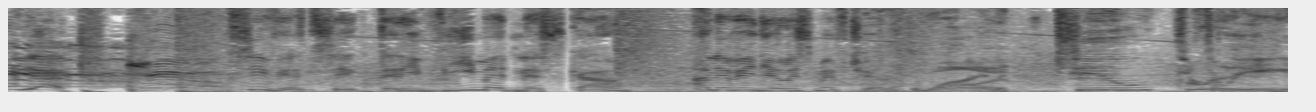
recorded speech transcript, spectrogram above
Oh yeah. Tři věci, které víme dneska a nevěděli jsme včera. One, two, three.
